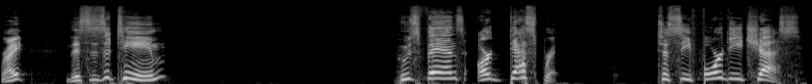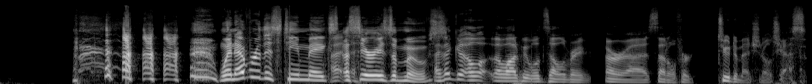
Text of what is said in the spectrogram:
right? This is a team whose fans are desperate to see 4D chess. Whenever this team makes I- a series of moves, I think a, a lot of people would celebrate or uh, settle for two dimensional chess.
